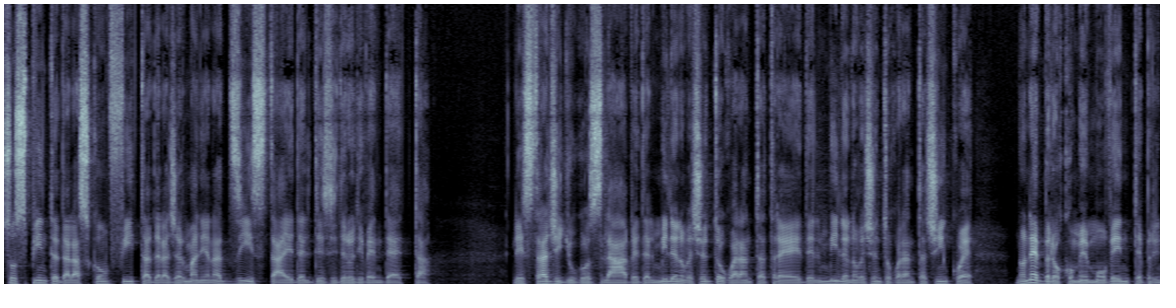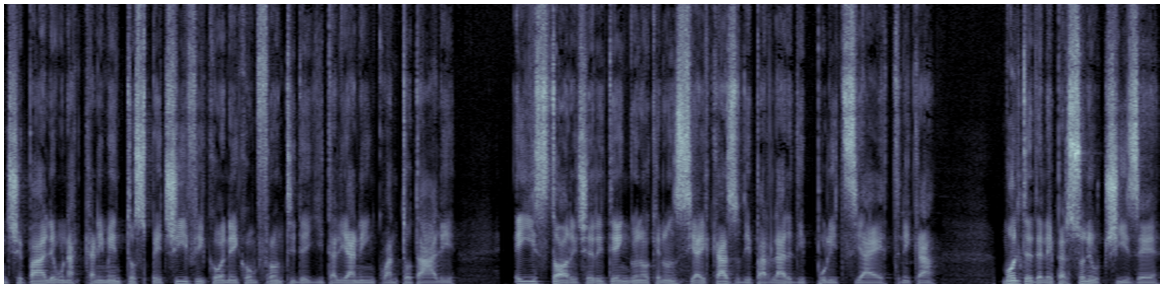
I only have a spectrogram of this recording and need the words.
sospinte dalla sconfitta della Germania nazista e del desiderio di vendetta. Le stragi jugoslave del 1943 e del 1945 non ebbero come movente principale un accanimento specifico nei confronti degli italiani in quanto tali, e gli storici ritengono che non sia il caso di parlare di pulizia etnica. Molte delle persone uccise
